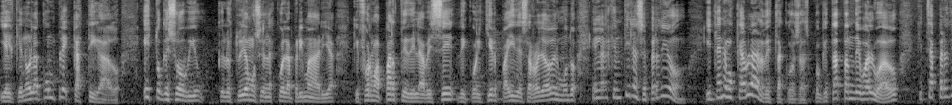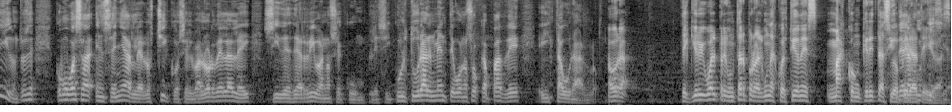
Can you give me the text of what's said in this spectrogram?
y el que no la cumple castigado. Esto que es obvio, que lo estudiamos en la escuela primaria, que forma parte del ABC de cualquier país desarrollado del mundo, en la Argentina se perdió. Y tenemos que hablar de estas cosas, porque está tan devaluado que está perdido. Entonces, ¿cómo vas a enseñarle a los chicos el valor de la ley si desde arriba no se cumple? Si culturalmente vos no sos capaz de instaurarlo. Ahora, te quiero igual preguntar por algunas cuestiones más concretas y operativas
